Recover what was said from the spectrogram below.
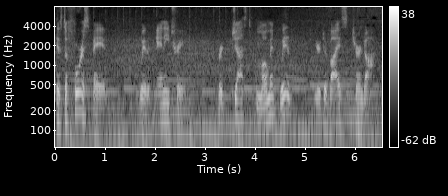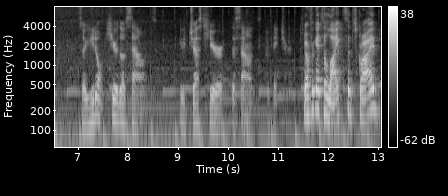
is to forest bathe with any tree for just a moment with your device turned off. So you don't hear those sounds. You just hear the sounds of nature. Don't forget to like, subscribe,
